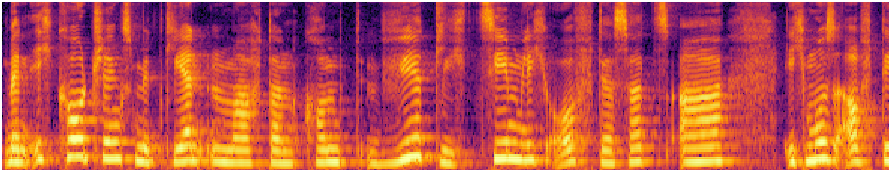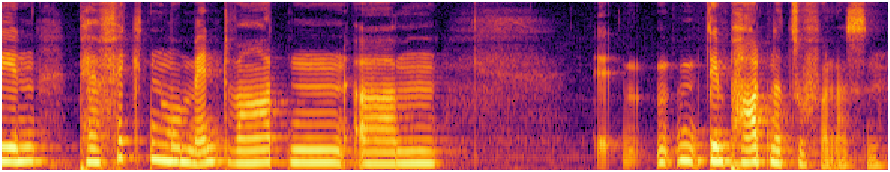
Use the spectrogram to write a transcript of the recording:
wenn ich Coachings mit Klienten mache, dann kommt wirklich ziemlich oft der Satz, ah, ich muss auf den perfekten Moment warten, ähm, äh, den Partner zu verlassen.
